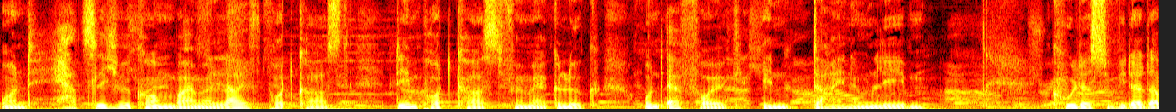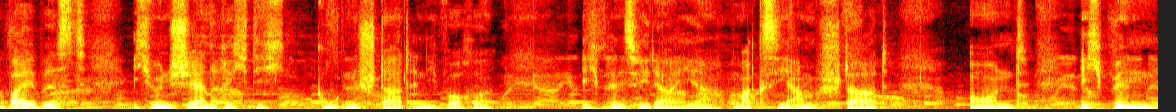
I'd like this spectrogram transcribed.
und herzlich willkommen beim Live Podcast, dem Podcast für mehr Glück und Erfolg in deinem Leben. Cool, dass du wieder dabei bist. Ich wünsche dir einen richtig guten Start in die Woche. Ich bin's wieder hier, Maxi am Start. Und ich bin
